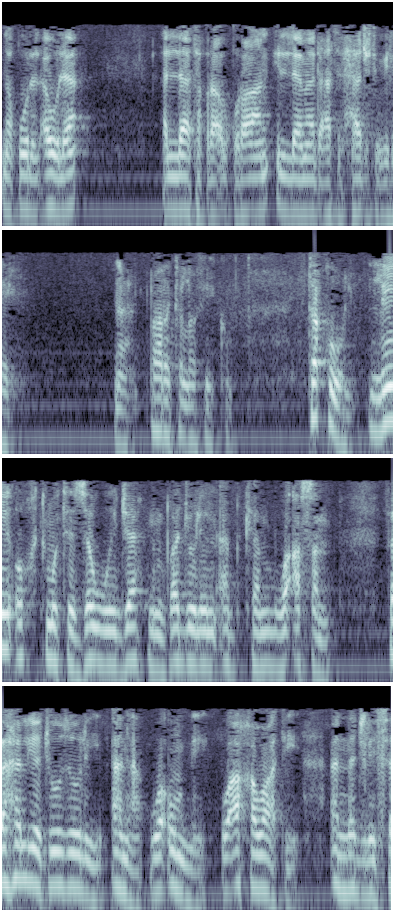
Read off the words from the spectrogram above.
نقول الأولى ألا تقرأ القرآن إلا ما دعت الحاجة إليه. نعم. بارك الله فيكم. تقول لي أخت متزوجة من رجل أبكم وأصم؟ فهل يجوز لي أنا وأمي وأخواتي أن نجلس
